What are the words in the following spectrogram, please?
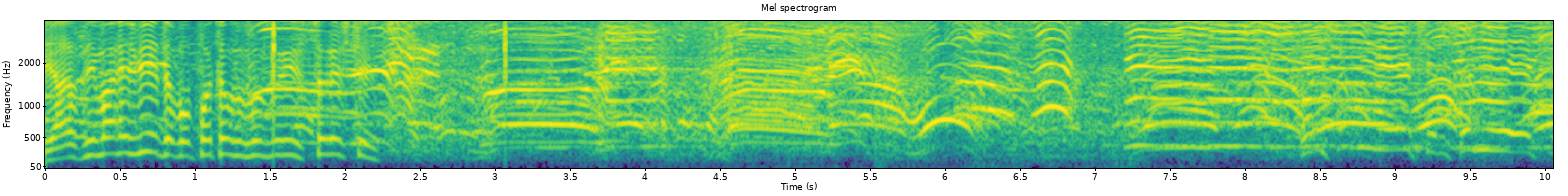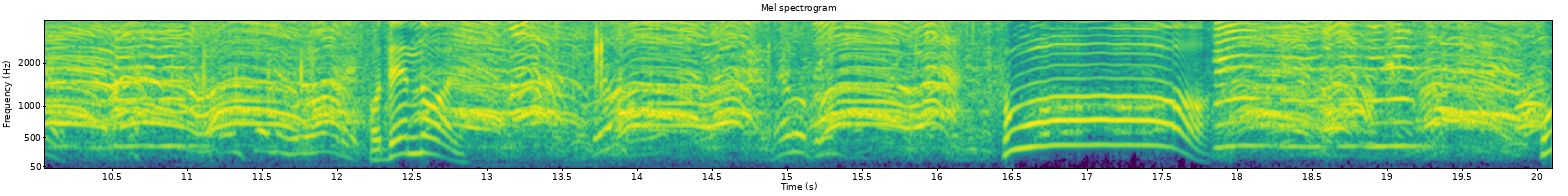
Я знімаю відео, бо потім ви історичні. Ой, що не вечір, що не вечір. Ой, нічого не говорить. Один ноль. Фу! Фу!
